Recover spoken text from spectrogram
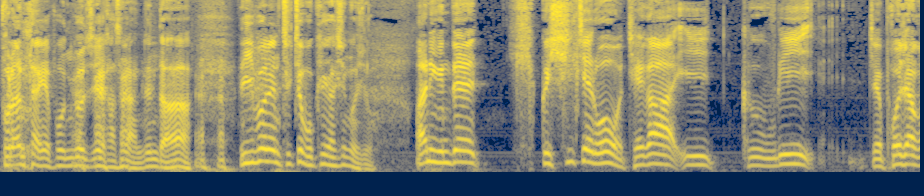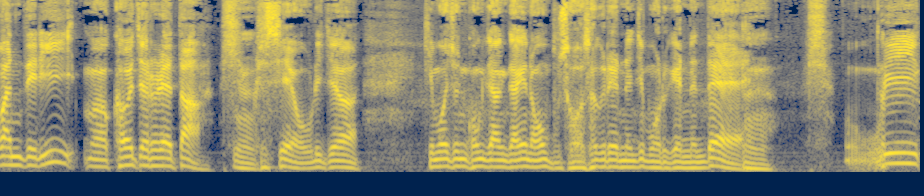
불안당의 본거지에 가서는 안 된다. 이번엔 직접 오케이 하신 거죠? 아니, 근데 그 실제로 제가 이, 그 우리, 저 보좌관들이 뭐 거절을 했다. 예. 글쎄요, 우리 저 김호준 공장장이 너무 무서워서 그랬는지 모르겠는데, 예. 우리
